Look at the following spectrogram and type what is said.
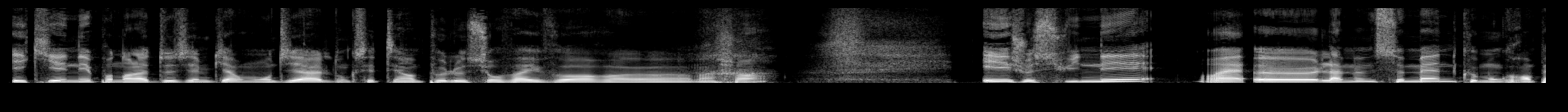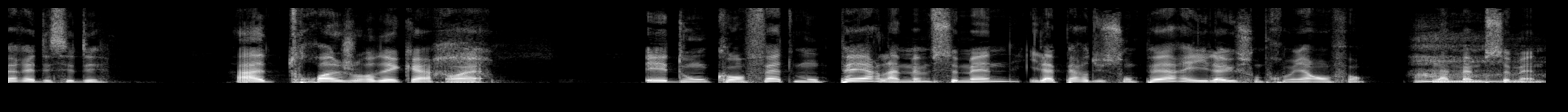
et qui est né pendant la deuxième guerre mondiale, donc c'était un peu le survivor euh, machin. Et je suis née Ouais. euh, la même semaine que mon grand-père est décédé. À trois jours d'écart. Ouais. Et donc en fait, mon père la même semaine, il a perdu son père et il a eu son premier enfant la même semaine.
